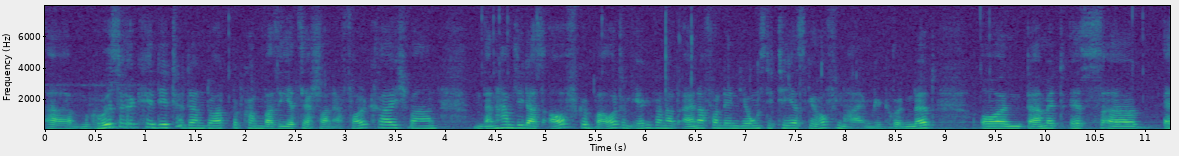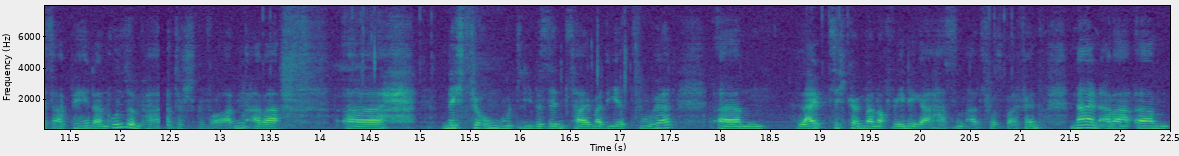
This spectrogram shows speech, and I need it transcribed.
äh, größere Kredite dann dort bekommen, weil sie jetzt ja schon erfolgreich waren. Und dann haben sie das aufgebaut und irgendwann hat einer von den Jungs die TSG Hoffenheim gegründet und damit ist äh, SAP dann unsympathisch geworden, aber äh, nicht für ungut, liebe Sinsheimer, die ihr zuhört. Ähm, Leipzig können wir noch weniger hassen als Fußballfans. Nein, aber ähm,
